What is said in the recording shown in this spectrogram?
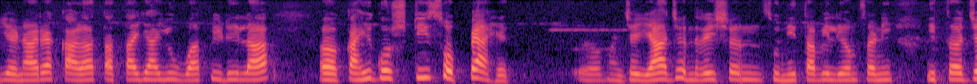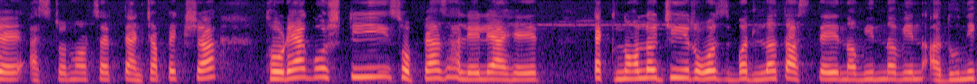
येणाऱ्या काळात आता या युवा पिढीला काही गोष्टी सोप्या आहेत. म्हणजे या जनरेशन सुनीता विलियम्स आणि इतर जे ॲस्ट्रॉनॉट्स आहेत त्यांच्यापेक्षा थोड्या गोष्टी सोप्या झालेल्या आहेत. टेक्नॉलॉजी रोज बदलत असते. नवीन नवीन आधुनिक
